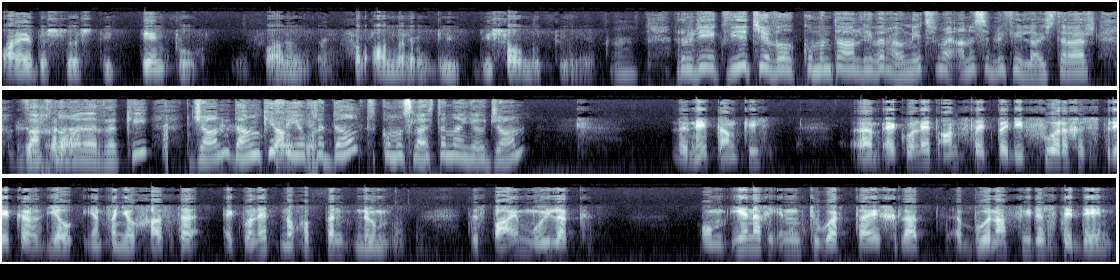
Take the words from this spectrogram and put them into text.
baie beslis die tempo van verandering die die sal moet toeneem. Mm. Rudy, ek weet jy wil kommentaar liewer hou net vir my anders asseblief die luisteraars wag nou aan 'n rukkie. John, dankie, dankie vir jou geduld. Kom ons luister na jou John. Lenet, dankie. Um, ek wil net aansluit by die vorige spreker, jou een van jou gaste. Ek wil net nog 'n punt noem. Dit is baie moeilik om enigiemand te oortuig dat 'n bona fide student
